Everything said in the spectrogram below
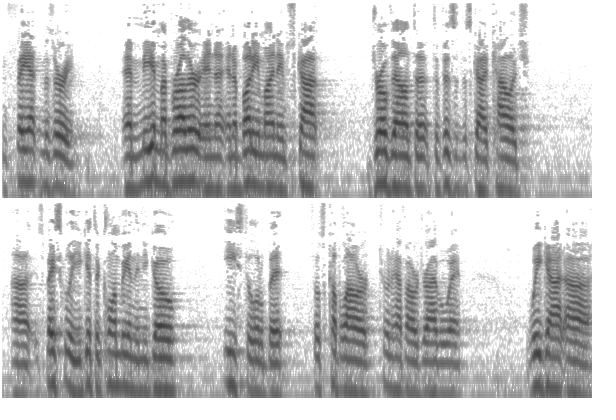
in Fayette, Missouri and me and my brother and a, and a buddy of mine named Scott drove down to, to visit this guy at college. Uh, it's basically you get to Columbia and then you go east a little bit, so it's a couple hour, two and a half hour drive away. We got uh,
